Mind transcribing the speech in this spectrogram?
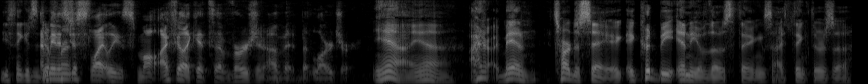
You think it's I mean, it's just slightly small. I feel like it's a version of it, but larger. Yeah, yeah. I man, it's hard to say. It, it could be any of those things. I think there's a,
